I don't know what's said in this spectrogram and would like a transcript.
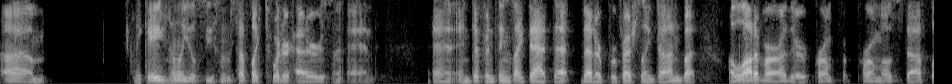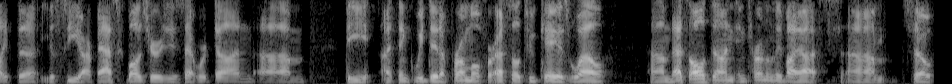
Um, occasionally, you'll see some stuff like Twitter headers and, and and, different things like that that that are professionally done. But a lot of our other prom- promo stuff, like the you'll see our basketball jerseys that were done. Um, the I think we did a promo for SL2K as well. Um, that's all done internally by us. Um, so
